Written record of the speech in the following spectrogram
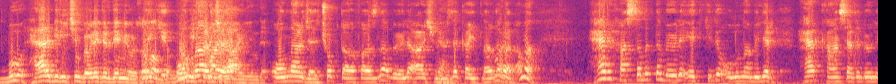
bu her biri için böyledir demiyoruz ama bu ihtimal onlarca- dahilinde. Onlarca çok daha fazla böyle arşivimizde kayıtlarda Var. var. Ama her hastalıkta böyle etkili olunabilir. Her kanserde böyle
